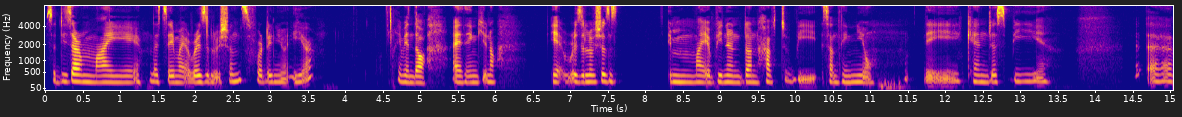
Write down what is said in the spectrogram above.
So these are my, let's say, my resolutions for the new year. Even though I think, you know, yeah, resolutions, in my opinion, don't have to be something new. They can just be uh,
